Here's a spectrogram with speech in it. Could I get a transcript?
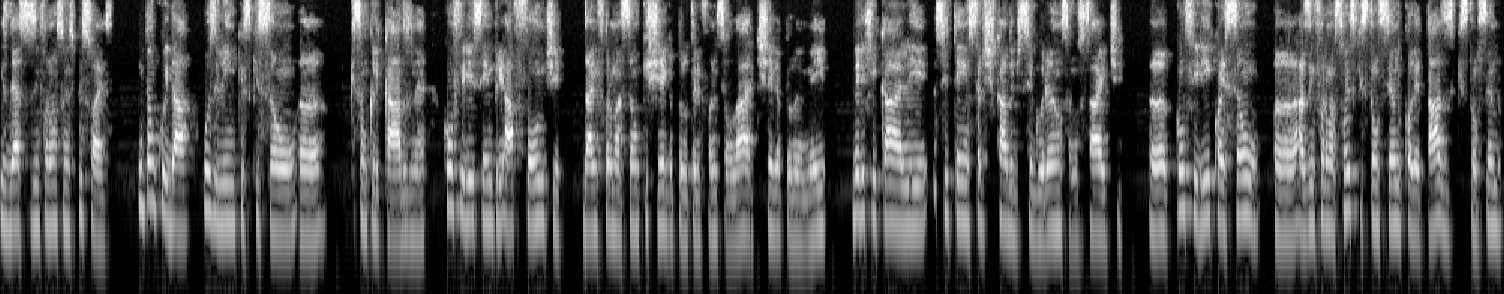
e dessas informações pessoais. Então, cuidar os links que são, uh, que são clicados, né? conferir sempre a fonte da informação que chega pelo telefone celular, que chega pelo e-mail, verificar ali se tem o certificado de segurança no site, uh, conferir quais são uh, as informações que estão sendo coletadas, que estão sendo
